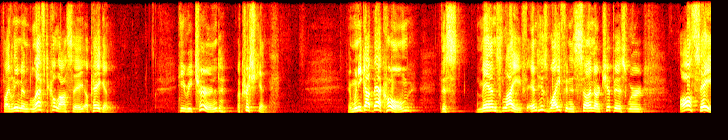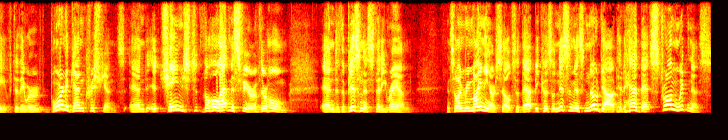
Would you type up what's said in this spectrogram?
Philemon left Colossae a pagan, he returned a Christian. And when he got back home, this man's life and his wife and his son Archippus were all saved. They were born again Christians, and it changed the whole atmosphere of their home and the business that he ran. And so I'm reminding ourselves of that because Onesimus, no doubt, had had that strong witness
